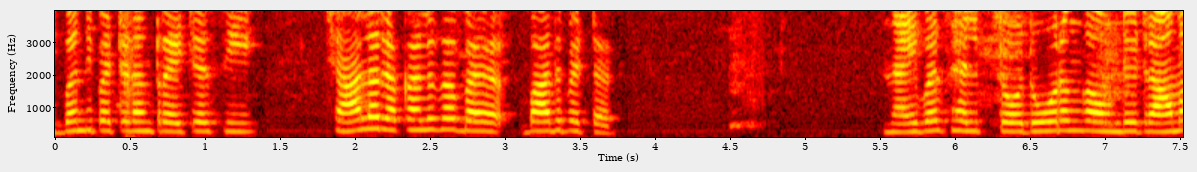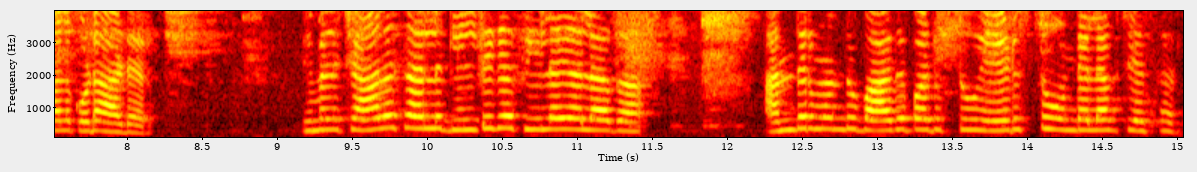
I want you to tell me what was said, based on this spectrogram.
ఇబ్బంది పెట్టడానికి ట్రై చేసి చాలా రకాలుగా బా బాధ పెట్టారు. నైబర్స్ హెల్ప్తో దూరంగా ఉండే డ్రామాలు కూడా ఆడారు. మిమ్మల్ని చాలాసార్లు గిల్టీగా ఫీల్ అయ్యేలాగా అందరి ముందు బాధపడుతూ ఏడుస్తూ ఉండేలాగా చేశారు.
